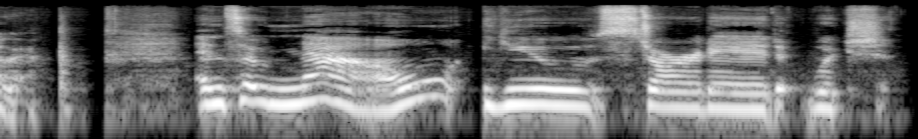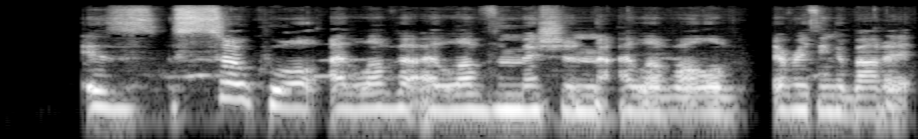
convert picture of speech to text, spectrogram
Okay. And so now you started, which is so cool. I love it. I love the mission. I love all of everything about it.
